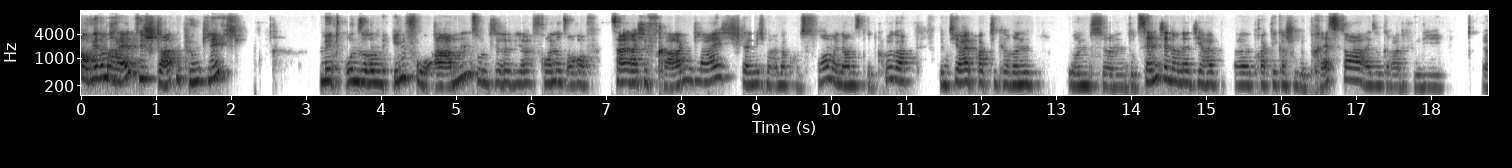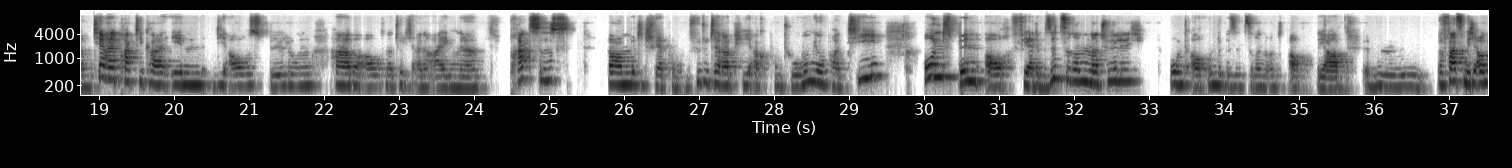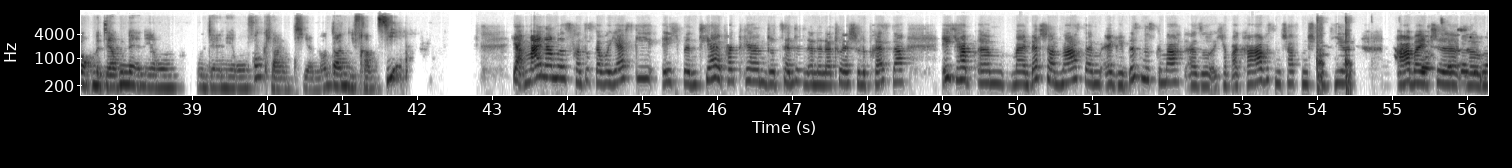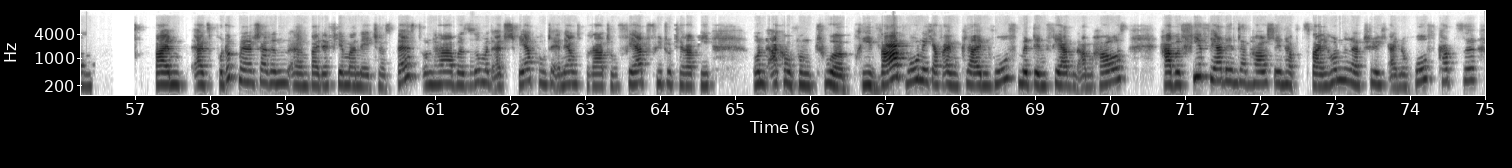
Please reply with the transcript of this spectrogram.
Genau, wir haben halb, wir starten pünktlich mit unserem Infoabend und äh, wir freuen uns auch auf zahlreiche Fragen gleich. Ich stelle mich mal einmal kurz vor. Mein Name ist Grit Kröger, bin Tierheilpraktikerin und ähm, Dozentin an der Tierheilpraktikerschule Presta, also gerade für die ähm, Tierheilpraktiker eben die Ausbildung, habe auch natürlich eine eigene Praxis mit den Schwerpunkten Phytotherapie, Akupunktur, Homöopathie und bin auch Pferdebesitzerin natürlich und auch Hundebesitzerin und auch, ja, ähm, befasse mich auch noch mit der Hundeernährung und der Ernährung von Kleintieren. Und dann die Franzi. Ja, mein Name ist Franziska Wojewski. Ich bin Tierheilpraktikerin, Dozentin an der Naturheilschule Presda. Ich habe ähm, meinen Bachelor und Master im Agribusiness gemacht. Also ich habe Agrarwissenschaften studiert, arbeite ähm, beim, als Produktmanagerin ähm, bei der Firma Nature's Best und habe somit als Schwerpunkte Ernährungsberatung, Pferd, Phytotherapie und Akupunktur. Privat wohne ich auf einem kleinen Hof mit den Pferden am Haus habe vier Pferde hinterm Haus stehen, habe zwei Hunde, natürlich eine Hofkatze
